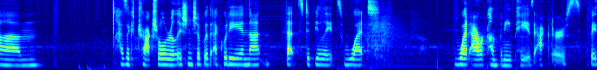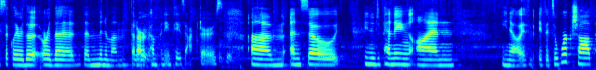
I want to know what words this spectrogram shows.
um, has a contractual relationship with equity and that, that stipulates what what our company pays actors, basically, or the or the the minimum that okay. our company pays actors. Okay. Um, and so, you know, depending on, you know, if, if it's a workshop,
